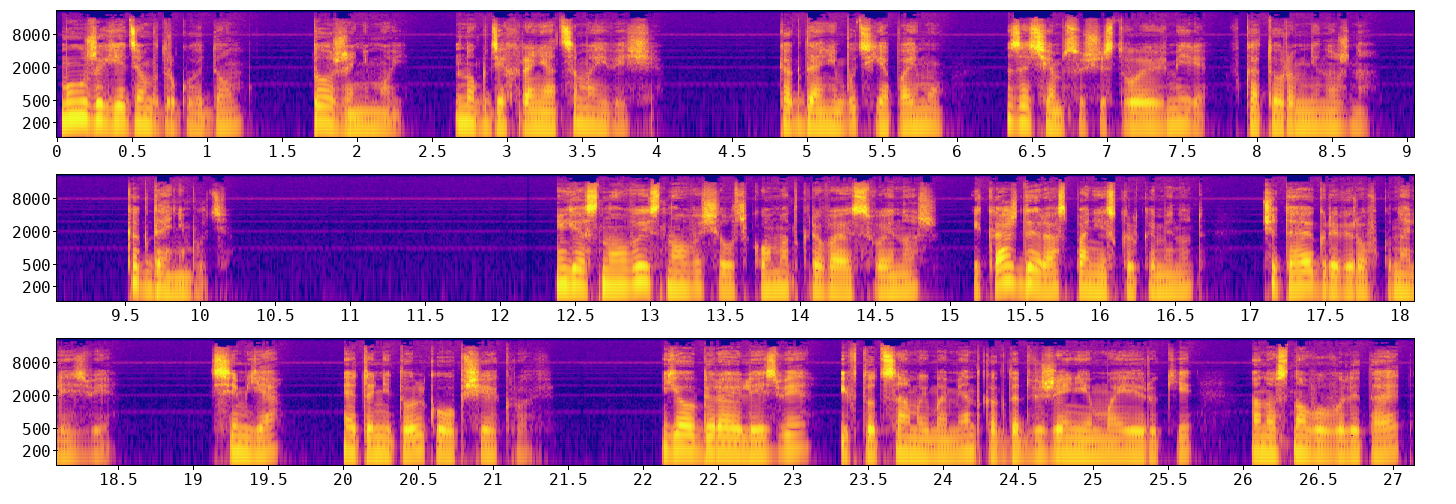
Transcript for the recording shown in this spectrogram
мы уже едем в другой дом, тоже не мой, но где хранятся мои вещи. Когда-нибудь я пойму, зачем существую в мире, в котором не нужна. Когда-нибудь. Я снова и снова щелчком открываю свой нож и каждый раз по несколько минут читаю гравировку на лезвии. Семья — это не только общая кровь. Я убираю лезвие, и в тот самый момент, когда движением моей руки оно снова вылетает,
